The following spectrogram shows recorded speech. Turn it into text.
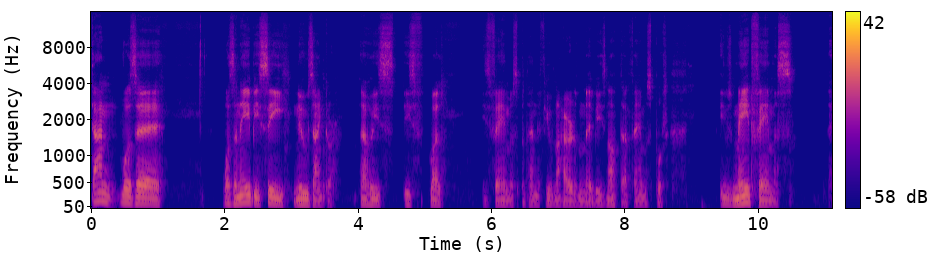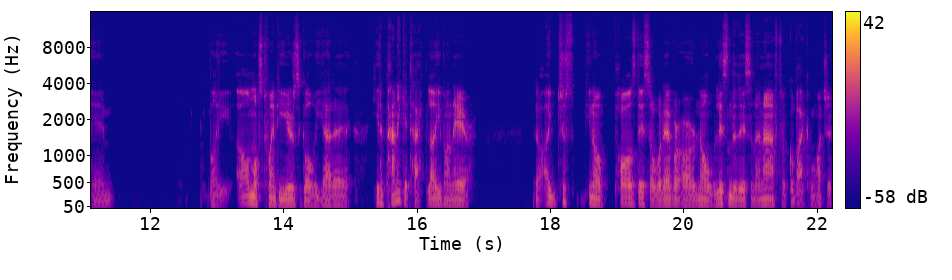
Dan was a was an ABC news anchor. Now he's he's well, he's famous, but then if you've not heard of him, maybe he's not that famous. But he was made famous um, by almost twenty years ago. He had a he had a panic attack live on air. I just you know pause this or whatever, or no, listen to this and then after go back and watch it.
